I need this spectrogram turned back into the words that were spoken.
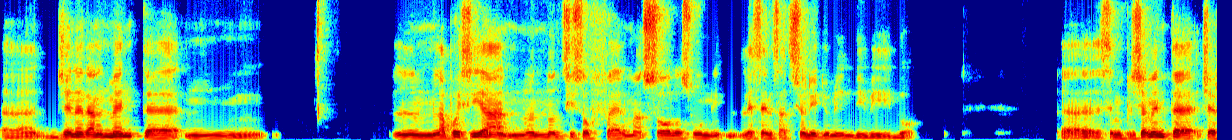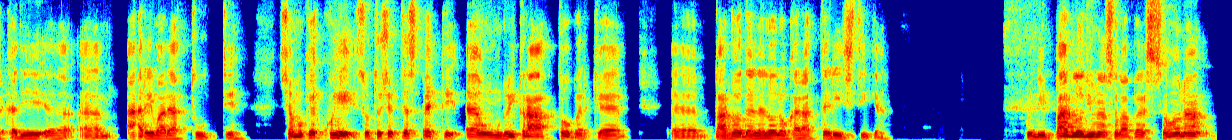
eh, generalmente mh, la poesia non, non si sofferma solo sulle sensazioni di un individuo, eh, semplicemente cerca di eh, eh, arrivare a tutti. Diciamo che qui, sotto certi aspetti, è un ritratto perché eh, parlo delle loro caratteristiche. Quindi parlo di una sola persona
